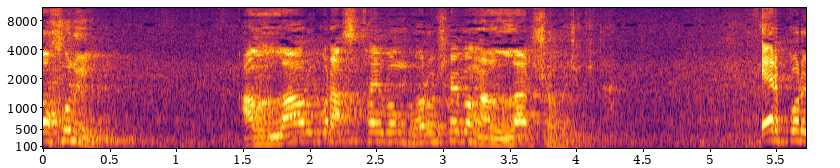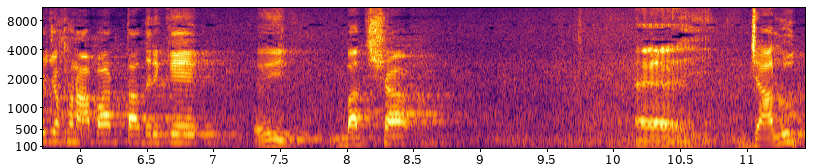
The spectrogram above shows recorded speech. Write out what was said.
কখনোই না। আল্লাহর উপর আস্থা এবং ভরসা এবং আল্লাহর সহযোগিতা। এরপরে যখন আবার তাদেরকে ওই বাদশাহ জালুত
